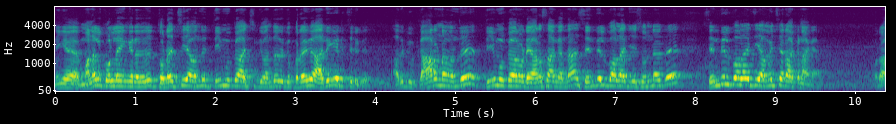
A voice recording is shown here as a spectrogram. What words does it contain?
நீங்கள் மணல் கொள்ளைங்கிறது தொடர்ச்சியாக வந்து திமுக ஆட்சிக்கு வந்ததுக்கு பிறகு அதிகரிச்சிருக்கு. அதுக்கு காரணம் வந்து திமுகவுடைய அரசாங்கம் தான். செந்தில் பாலாஜி சொன்னது செந்தில் பாலாஜி அமைச்சராக்குனாங்க. ஒரு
